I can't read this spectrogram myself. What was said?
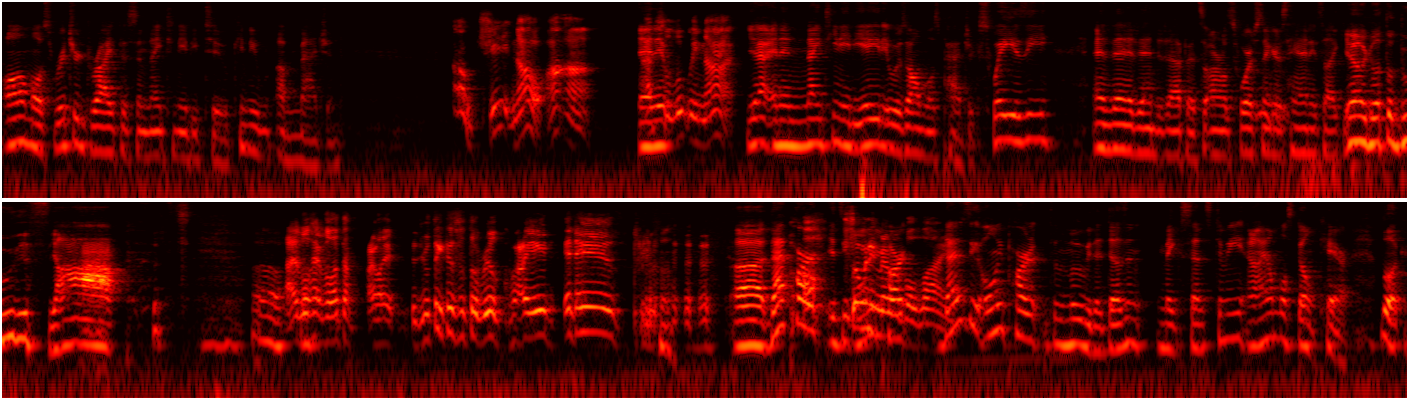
almost Richard Dreyfuss in 1982. Can you imagine? Oh, gee, no, uh, uh And it- absolutely not. Yeah, and in 1988, it was almost Patrick Swayze, and then it ended up it's Arnold Schwarzenegger's hand. He's like, "Yeah, I got to do this." Yeah. Oh, I will have a lot of. Do you think this is the real Quaid? It is. Uh, that part is the So only many part. memorable lines. That is the only part of the movie that doesn't make sense to me, and I almost don't care. Look,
